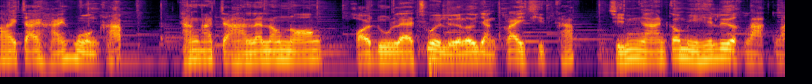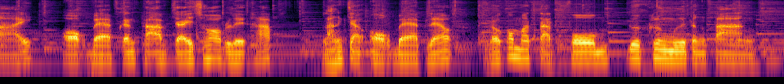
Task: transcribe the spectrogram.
บายใจหายห่วงครับ ทั้งอาจารย์และน้องๆ คอยดูแลช่วยเหลือเราอย่างใกล้ชิดครับ ชิ้นงานก็มีให้เลือกหลากหลาย ออกแบบกันตามใจชอบเลยครับ หลังจากออกแบบแล้วเราก็มาตัดโฟมด้วยเครื่องมือต่างๆ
